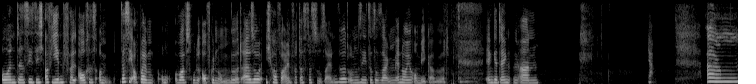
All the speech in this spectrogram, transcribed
Und dass sie sich auf jeden Fall auch, dass sie auch beim Wolfsrudel aufgenommen wird. Also ich hoffe einfach, dass das so sein wird und sie sozusagen der neue Omega wird. In Gedenken an Ähm,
